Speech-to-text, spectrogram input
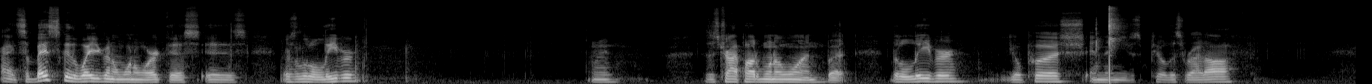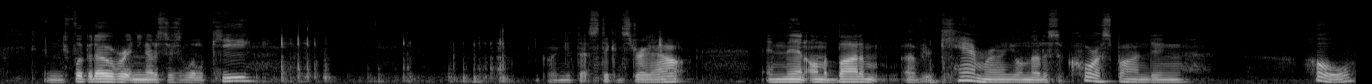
All right, so basically the way you're going to want to work this is there's a little lever. I mean, this is tripod 101, but little lever you'll push and then you just peel this right off and you flip it over and you notice there's a little key. Ahead and get that sticking straight out. And then on the bottom of your camera, you'll notice a corresponding hole.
